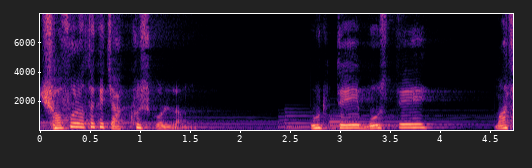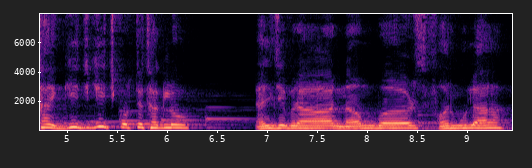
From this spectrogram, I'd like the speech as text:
সফলতাকে চাক্ষুষ করলাম। উঠতে, বসতে, মাথায় গিজ গিজ করতে থাকল। Algebra, numbers, formula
